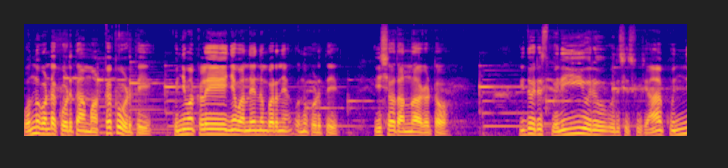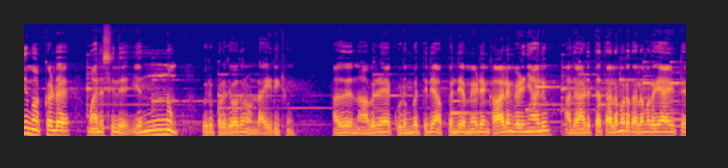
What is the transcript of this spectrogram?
ഒന്ന് കൊണ്ട് കൊടുത്ത് ആ മക്കൾക്ക് കൊടുത്തേ. കുഞ്ഞുമക്കളെ ഞാൻ വന്നതെന്നും പറഞ്ഞ് ഒന്ന് കൊടുത്തേ. ഈശോ തന്നതാകട്ടോ. ഇതൊരു വലിയൊരു ഒരു ശുശ്രൂഷ. ആ കുഞ്ഞു മക്കളുടെ മനസ്സിൽ എന്നും ഒരു പ്രചോദനം ഉണ്ടായിരിക്കും. അത് അവരുടെ കുടുംബത്തിലെ അപ്പന്റെ അമ്മയുടെയും കാലം കഴിഞ്ഞാലും അത് അടുത്ത തലമുറ തലമുറയായിട്ട്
